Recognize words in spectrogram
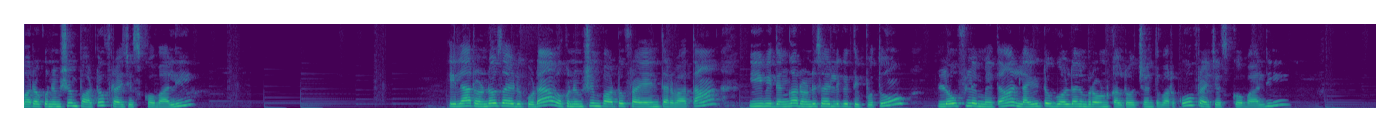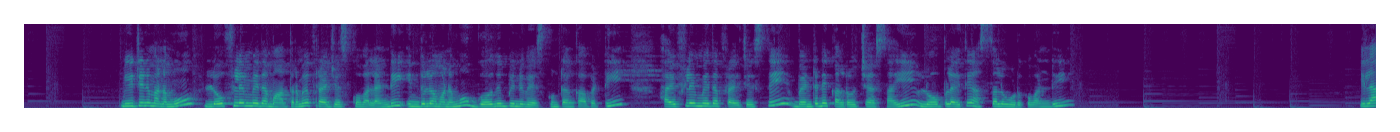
మరొక నిమిషం పాటు ఫ్రై చేసుకోవాలి. ఇలా రెండో సైడ్ కూడా ఒక నిమిషం పాటు ఫ్రై అయిన తర్వాత ఈ విధంగా రెండు సైడ్లకి తిప్పుతూ లో ఫ్లేమ్ మీద లైట్ గోల్డెన్ బ్రౌన్ కలర్ వచ్చేంత వరకు ఫ్రై చేసుకోవాలి. వీటిని మనము లో ఫ్లేమ్ మీద మాత్రమే ఫ్రై చేసుకోవాలండి. ఇందులో మనము గోధుమ పిండి వేసుకుంటాం కాబట్టి హై ఫ్లేమ్ మీద ఫ్రై చేస్తే వెంటనే కలర్ వచ్చేస్తాయి. లోపలైతే అస్సలు ఉడకవండి. ఇలా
